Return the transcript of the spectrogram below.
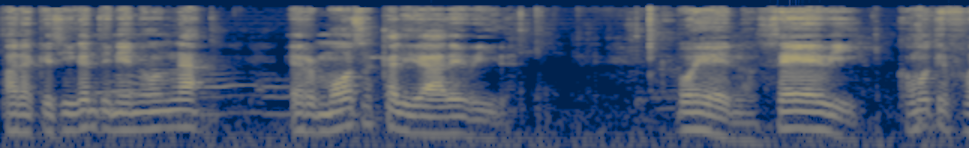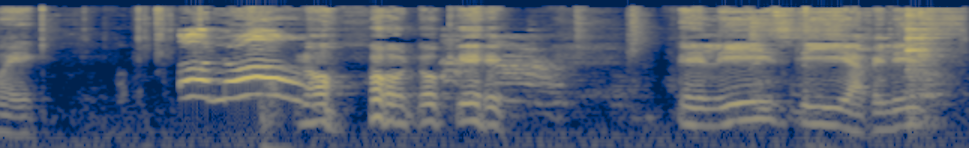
para que sigan teniendo una hermosa calidad de vida. Bueno, Sebi, ¿cómo te fue? ¡Oh, no! No, no, ¿qué? Feliz día, feliz.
